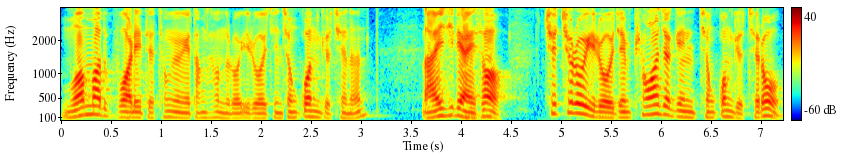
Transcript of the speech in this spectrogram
무함마드 부하리 대통령의 당선으로 이루어진 정권 교체는 나이지리아에서 최초로 이루어진 평화적인 정권 교체로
